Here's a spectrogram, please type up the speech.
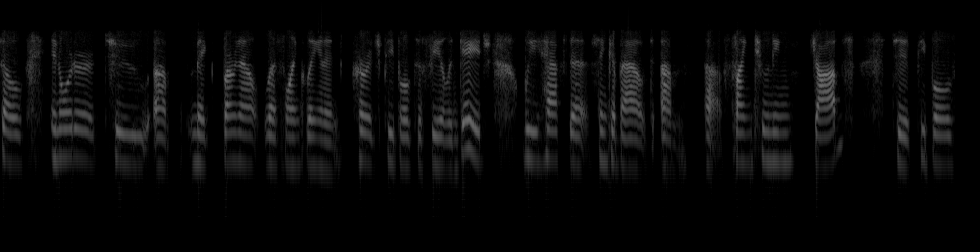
so, in order to um, make burnout less likely and encourage people to feel engaged, we have to think about um, uh, fine tuning jobs to people's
